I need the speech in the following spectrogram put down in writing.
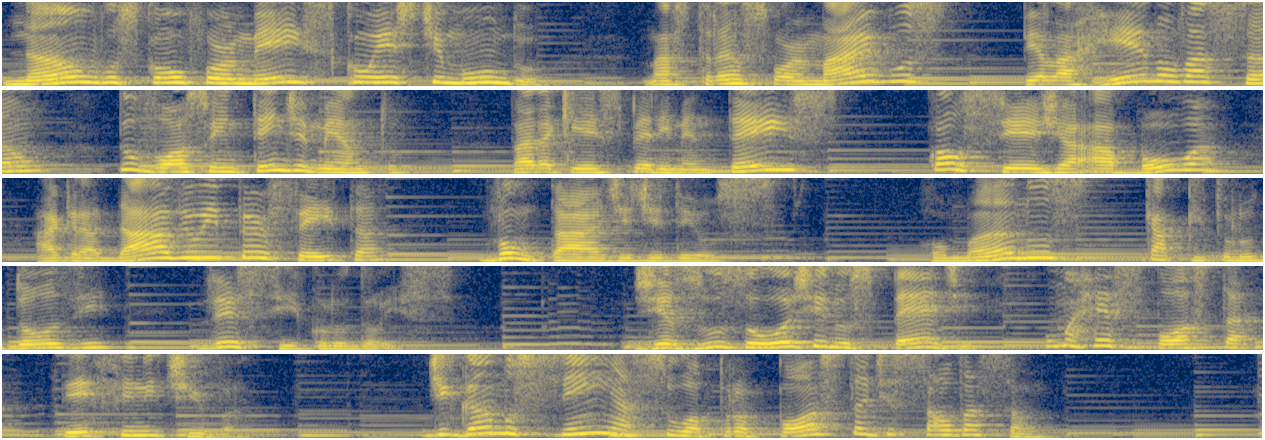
Não vos conformeis com este mundo, mas transformai-vos pela renovação do vosso entendimento, para que experimenteis qual seja a boa, agradável e perfeita vontade de Deus. Romanos, capítulo 12, versículo 2. Jesus hoje nos pede uma resposta definitiva. Digamos sim à sua proposta de salvação.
